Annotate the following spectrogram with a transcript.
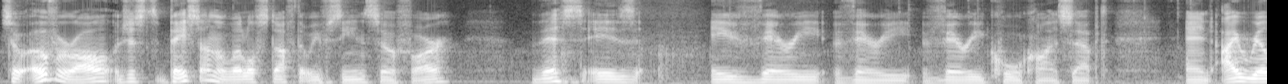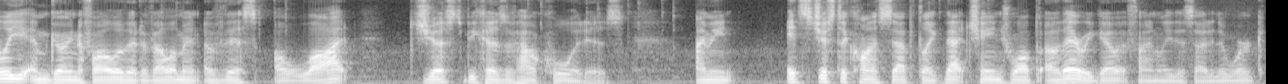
So overall, just based on the little stuff that we've seen so far, this is a very, very, very cool concept. And I really am going to follow the development of this a lot just because of how cool it is. I mean, it's just a concept like that change wall. Oh, there we go. It finally decided to work.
